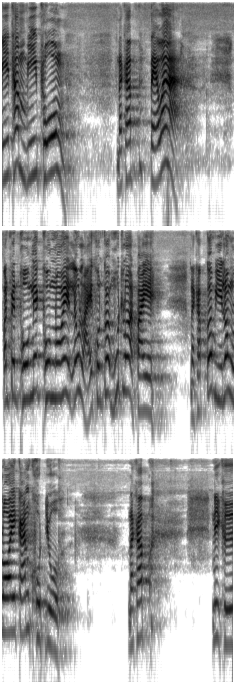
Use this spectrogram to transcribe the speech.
มีถ้ำมีโพรงนะครับ แต่ว่ามันเป็นโพรงเล็กโพรงน้อย แล้วหลายคนก็มุดลอดไป นะครับ ก็มีร่องรอยการขุดอยู่นะครับ นี่คือ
